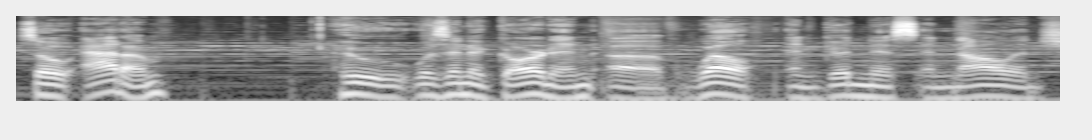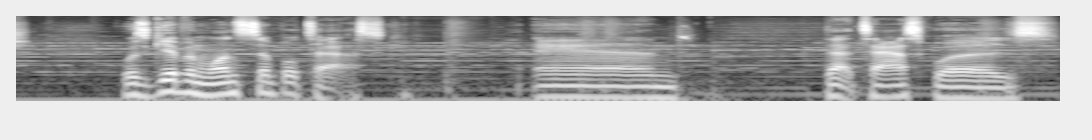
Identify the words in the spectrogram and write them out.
So Adam, who was in a garden of wealth and goodness and knowledge, was given one simple task, and that task was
